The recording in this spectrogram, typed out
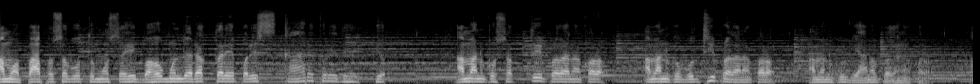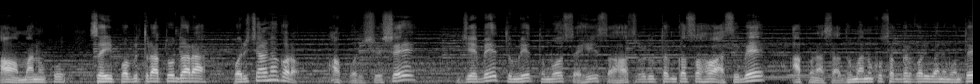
ଆମ ପାପ ସବୁ ତୁମ ସେହି ବହୁମୂଲ୍ୟ ରକ୍ତରେ ପରିଷ୍କାର କରି ଦିଅ। ଆମମାନଙ୍କୁ ଶକ୍ତି ପ୍ରଦାନ କର ଆମମାନଙ୍କୁ ବୁଦ୍ଧି ପ୍ରଦାନ କର ଆମମାନଙ୍କୁ ଜ୍ଞାନ ପ୍ରଦାନ କର। ଆଉ ଆମମାନଙ୍କୁ ସେହି ପବିତ୍ରତ୍ୱ ଦ୍ୱାରା ପରିଚାଳନା କର। ଆଉ ପରିଶେଷ ଯେବେ ତୁମେ ତୁମ ସେହି ସହସ୍ରଦୂତଙ୍କ ସହ ଆସିବେ ଆପଣା ସାଧୁମାନଙ୍କୁ ସଂଗ୍ରହ କରିବା ନିମନ୍ତେ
